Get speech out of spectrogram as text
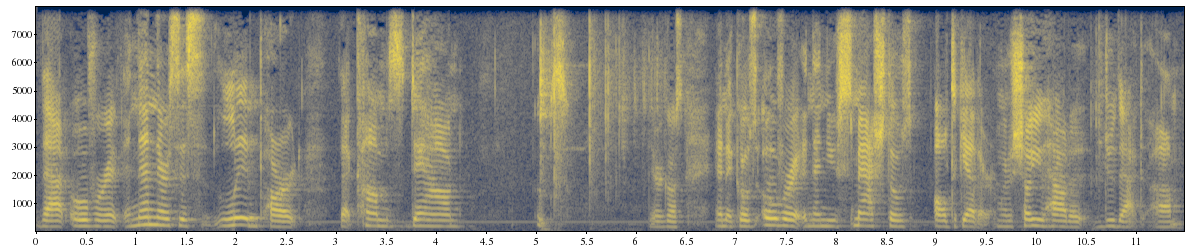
that over it. And then there's this lid part that comes down. Oops. There it goes. And it goes over it, and then you smash those all together. I'm going to show you how to do that. Um,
